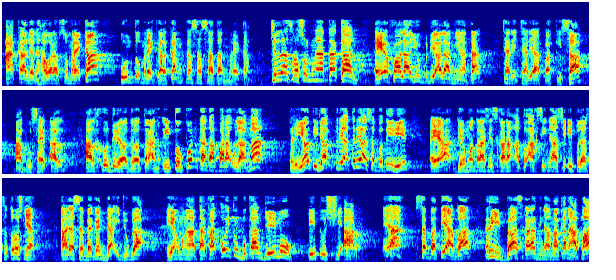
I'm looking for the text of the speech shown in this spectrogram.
akal dan hawa nafsu mereka untuk meregalkan kesesatan mereka. Jelas Rasul mengatakan, "Eh fala yubdi ala niatan." Cari-cari apa kisah Abu Said Al Al-Khudri radhiyallahu anhu. Itu pun kata para ulama, beliau tidak teriak-teriak seperti ini, ya demonstrasi sekarang atau aksi ini aksi itu dan seterusnya. Ada sebagian dai juga yang mengatakan oh itu bukan demo itu syiar. Ya seperti apa? Riba sekarang dinamakan apa?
